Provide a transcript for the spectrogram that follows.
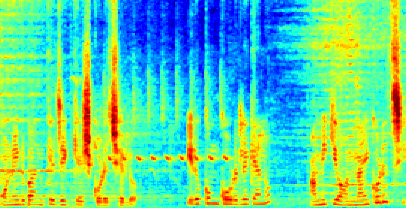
অনির্বাণকে জিজ্ঞেস করেছিল, এরকম করলে কেন? আমি কি অন্যায় করেছি?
